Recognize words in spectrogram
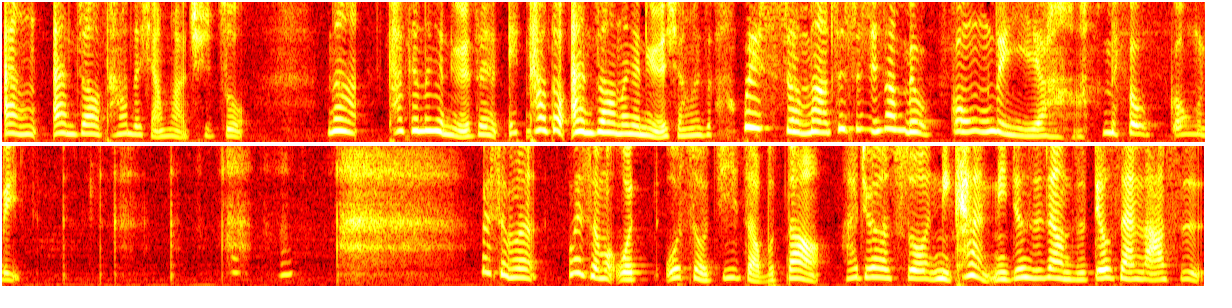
按按照他的想法去做，那他跟那个女的在，诶，他都按照那个女的想法做，为什么这世界上没有公理呀、没有公理？为什么？为什么我我手机找不到，他就要说，你看你就是这样子丢三落四，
